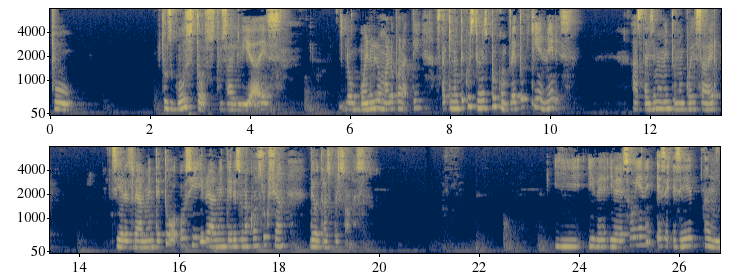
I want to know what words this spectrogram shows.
tu, tus gustos, tus habilidades, lo bueno y lo malo para ti, hasta que no te cuestiones por completo quién eres. Hasta ese momento no puedes saber si eres realmente tú o si realmente eres una construcción de otras personas. Y, de, eso viene ese, ese tan,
